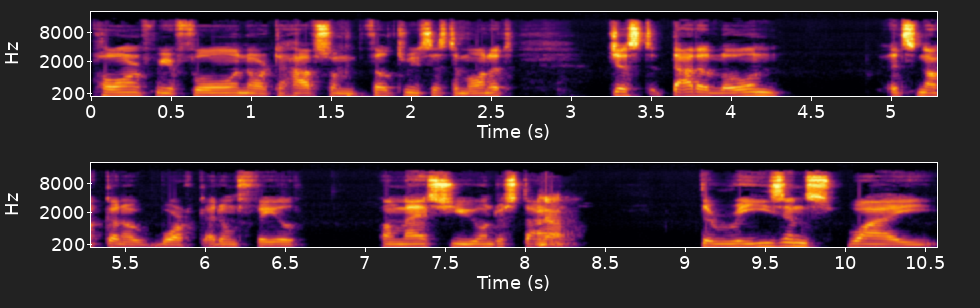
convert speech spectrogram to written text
porn from your phone or to have some filtering system on it. Just that alone, it's not going to work. I don't feel unless you understand no. the reasons why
